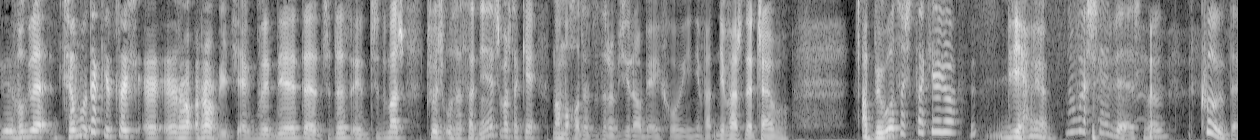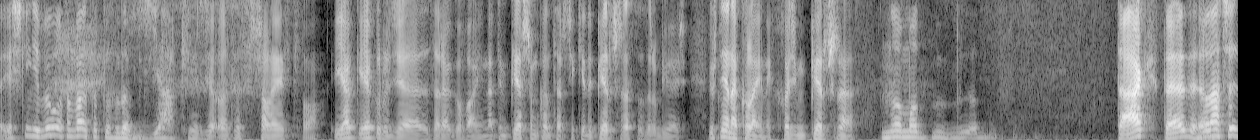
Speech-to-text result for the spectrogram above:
w ogóle, czemu takie coś e, ro robić? Jakby, nie, ten, czy, jest, czy masz, czujesz uzasadnienie, czy masz takie, mam ochotę to zrobić robię i chuj, niewa nieważne czemu. A było coś takiego? Nie wiem. No właśnie, wiesz, no kurde, jeśli nie było, to warto to zrobić. Ja pierdzielę, to jest szaleństwo. Jak, jak ludzie zareagowali na tym pierwszym koncercie, kiedy pierwszy raz to zrobiłeś? Już nie na kolejnych, chodzi mi pierwszy raz. No, mo tak? Ten? No raczej,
